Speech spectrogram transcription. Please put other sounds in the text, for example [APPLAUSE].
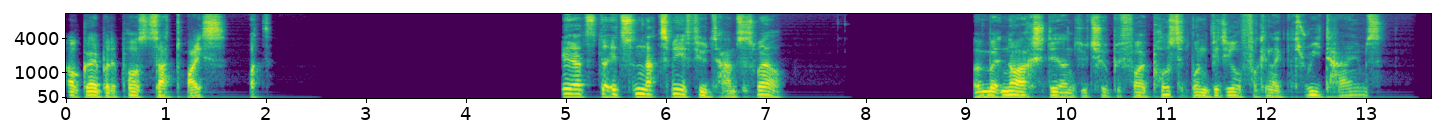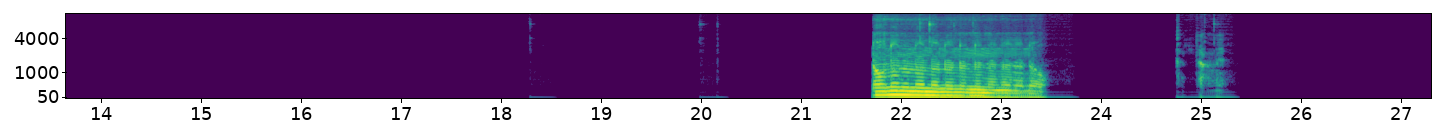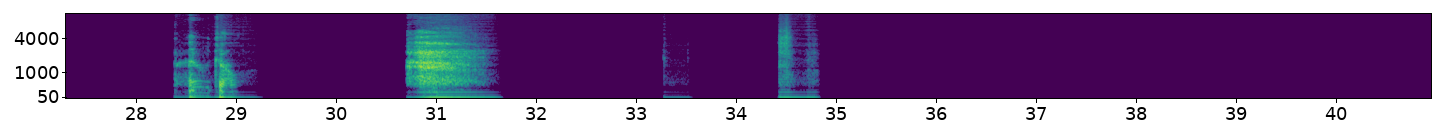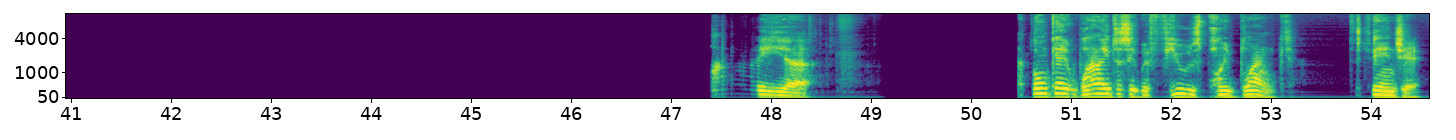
Oh, great, but it posts that twice. What? Yeah, that's it's done that to me a few times as well. Um, but no, I actually did on YouTube before. I posted one video fucking like three times. No, no, no, no, no, no, no, no, no, no, no, Uh, I don't get why does it refuse point blank to change it?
